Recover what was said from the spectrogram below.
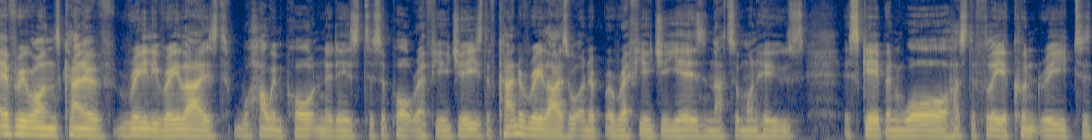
everyone's kind of really realized how important it is to support refugees. They've kind of realized what a, refugee is, and that's someone who's escaping war, has to flee a country to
